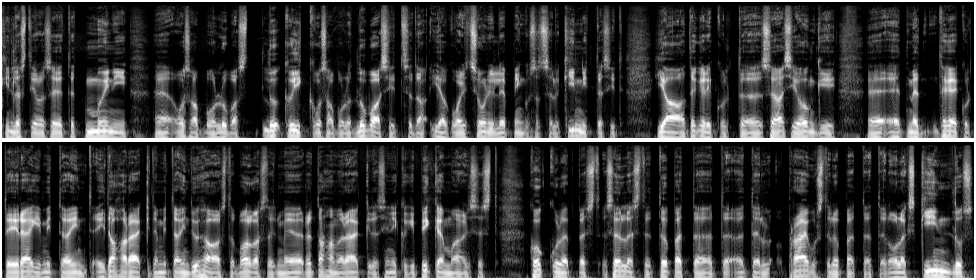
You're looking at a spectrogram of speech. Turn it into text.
kindlasti ei ole see, et, et mõni eh, osapool lubas, kõik osapooled lubasid seda ja koalitsioonilepingus nad selle kinnitasid. Ja tegelikult eh, see asi ongi, eh, et me tegelikult ei räägi mitte ainult, ei taha rääkida mitte ainult ühe aasta palgast, vaid me tahame rääkida siin ikkagi pikemaajalisest kokkuleppest, sellest, et õpetajatel, praegustel õpetajatel oleks kindlus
